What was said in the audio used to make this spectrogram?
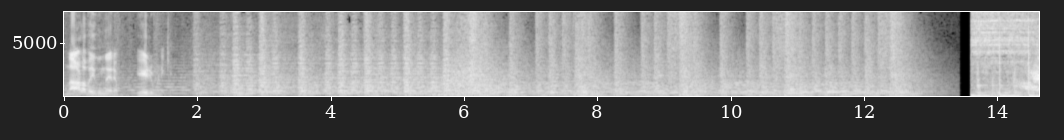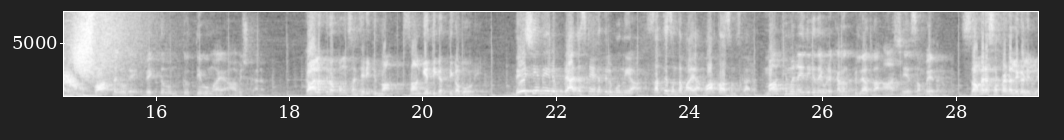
നാളെ വൈകുന്നേരം ഏഴ് മണിക്ക്. വാർത്തകളുടെ വ്യക്തവും കൃത്യവുമായ ആവിഷ്കാരം. കാലത്തിനൊപ്പം സഞ്ചരിക്കുന്ന സാങ്കേതിക തികവോടെ. ദേശീയതയിലും രാജ്യസ്നേഹത്തിലും ഊന്നിയ സത്യസന്ധമായ വാർത്താ സംസ്കാരം. മാധ്യമ നൈതികതയുടെ കലർപ്പില്ലാത്ത ആശയ സംവേദനം. സമരസപ്പെടലുകളില്ല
